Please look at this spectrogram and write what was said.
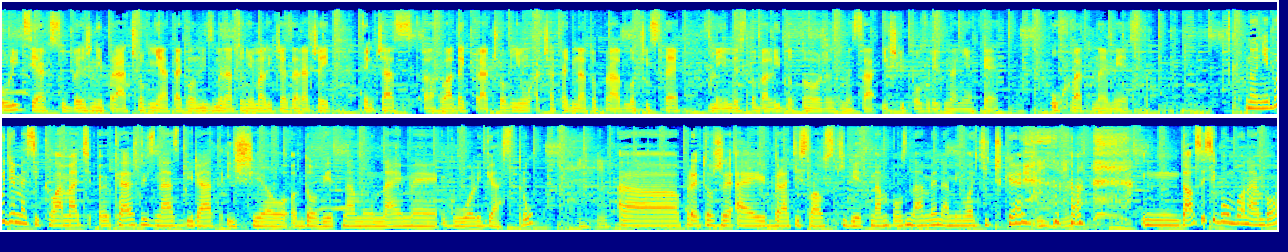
uliciach sú bežne práčovňa, tak my sme na to nemali čas a radšej ten čas eh, hľadať práčovňu a čakať na to prádlo čisté sme investovali do toho, že sme sa išli pozrieť na nejaké uchvatné miesto. No nebudeme si klamať, e, každý z nás by rád išiel do Vietnamu najmä kvôli gastru. Uh-huh. A, pretože aj bratislavský Vietnam poznáme na Miletičke. Uh-huh. Dal si si Bumbo Nambo?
